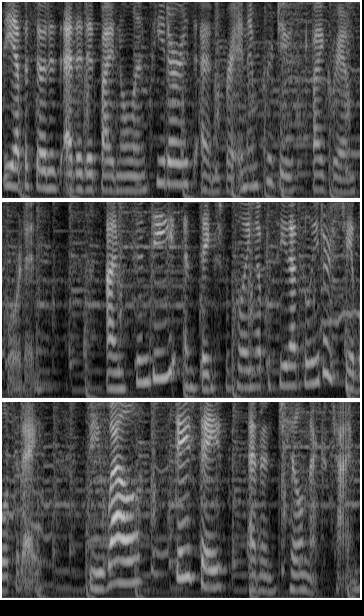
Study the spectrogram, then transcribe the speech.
The episode is edited by Nolan Peters and written and produced by Graham Forden. I'm Cindy, and thanks for pulling up a seat at the leaders table today. Be well, stay safe, and until next time.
